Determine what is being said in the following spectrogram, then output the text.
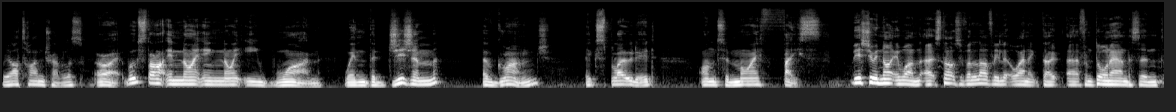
We are time travelers. All right, we'll start in 1991 when the jism of grunge exploded onto my face. The issue in 91 uh, starts with a lovely little anecdote uh, from Dawn Anderson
